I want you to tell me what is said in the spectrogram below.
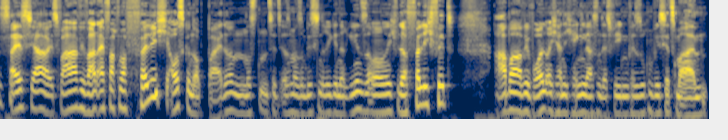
Das heißt, ja, es war, wir waren einfach mal völlig ausgenockt beide und mussten uns jetzt erstmal so ein bisschen regenerieren, sind auch noch nicht wieder völlig fit. Aber wir wollen euch ja nicht hängen lassen, deswegen versuchen wir es jetzt mal,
